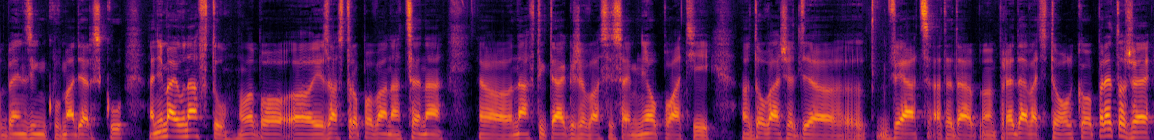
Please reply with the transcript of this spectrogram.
benzínku v Maďarsku a nemajú naftu, lebo uh, je zastropovaná cena nafty tak, že vlastne sa im neoplatí dovážať viac a teda predávať toľko, pretože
